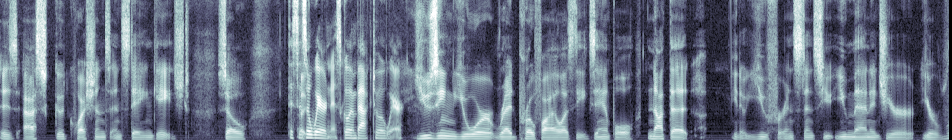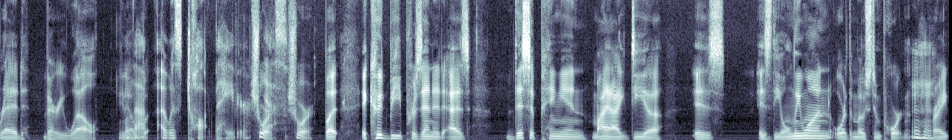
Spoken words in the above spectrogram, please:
is ask good questions and stay engaged. So this is awareness going back to aware using your red profile as the example, not that uh, you know you for instance you you manage your your red very well. You know, well, that but- i was taught behavior Sure, yes sure. But it could be presented as this opinion, my idea is is the only one or the most important, Mhm. right?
